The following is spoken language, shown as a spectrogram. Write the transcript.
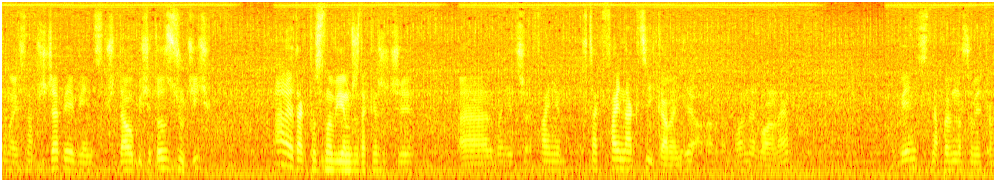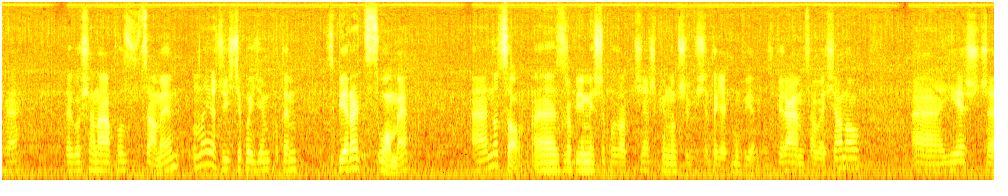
Siano jest na przyczepie, więc przydałoby się to zrzucić. Ale tak postanowiłem, że takie rzeczy e, będzie fajnie, tak fajna akcyjka będzie. O, dobra, wolne, wolne. Więc na pewno sobie trochę tego siana pozrzucamy. No i oczywiście pojedziemy potem zbierać słomę. E, no co, e, zrobiłem jeszcze poza odcineczkiem, no oczywiście tak jak mówiłem, zbierałem całe siano. E, jeszcze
